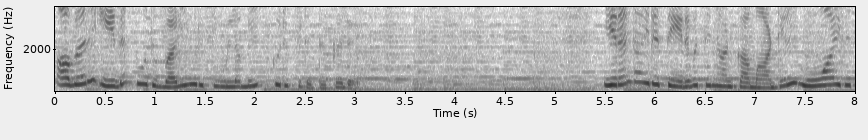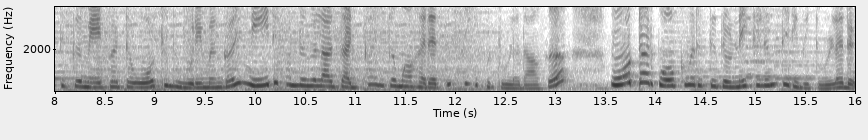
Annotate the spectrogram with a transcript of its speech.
அவர் இதன்போது வலியுறுத்தியுள்ளமை குறிப்பிடத்தக்கது. இரண்டாயிரத்தி இருபத்தி நான்காம் ஆண்டில் மூவாயிரத்துக்கு மேற்பட்ட ஓட்டுநர் உரிமங்கள் நீதிமன்றங்களால் தற்காலிகமாக ரத்து செய்யப்பட்டுள்ளதாக மோட்டார் போக்குவரத்து திணைக்களம் தெரிவித்துள்ளது.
